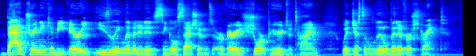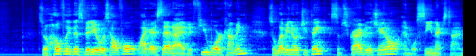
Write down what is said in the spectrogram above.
Bad training can be very easily limited to single sessions or very short periods of time with just a little bit of restraint. So hopefully this video was helpful. Like I said, I have a few more coming. So let me know what you think, subscribe to the channel, and we'll see you next time.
